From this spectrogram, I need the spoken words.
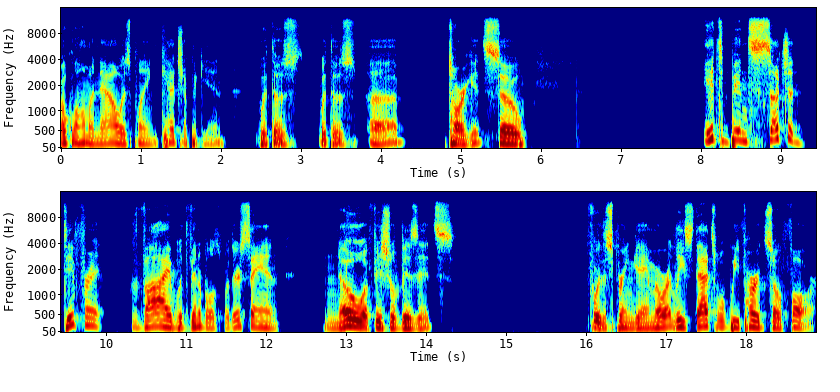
Oklahoma now is playing catch up again with those with those uh targets. So it's been such a different vibe with Venables where they're saying no official visits for the spring game, or at least that's what we've heard so far.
